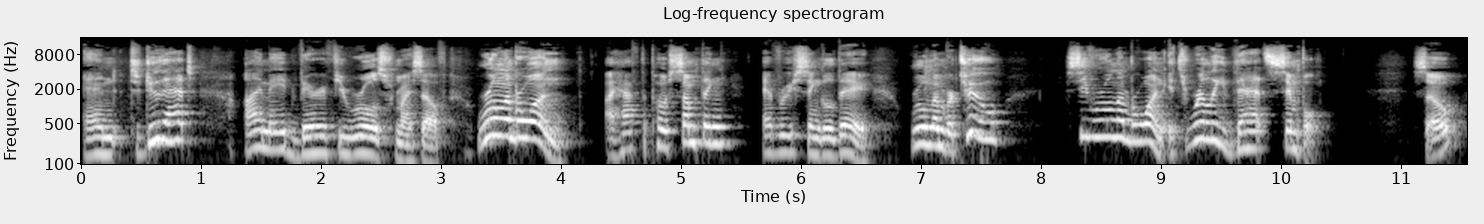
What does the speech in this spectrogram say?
And to do that, I made very few rules for myself. Rule number one, I have to post something every single day. Rule number two, see rule number one, it's really that simple. So,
